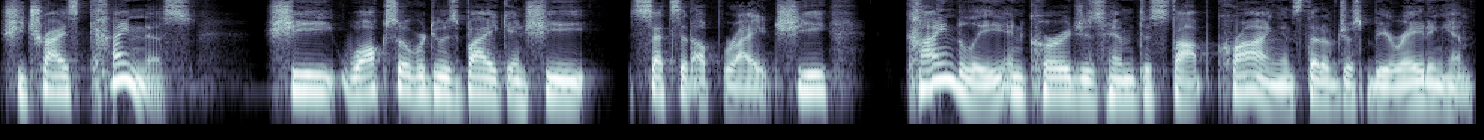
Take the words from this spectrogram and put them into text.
She tries kindness. She walks over to his bike and she sets it upright. She kindly encourages him to stop crying instead of just berating him.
